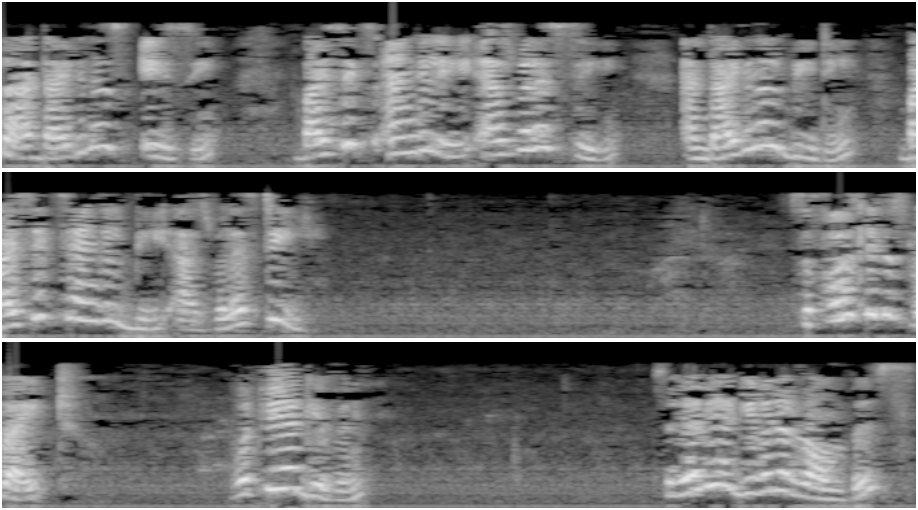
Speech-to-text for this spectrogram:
that diagonals AC bisects angle A as well as C and diagonal BD bisects angle B as well as D. So first let us write what we are given. So here we are given a rhombus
